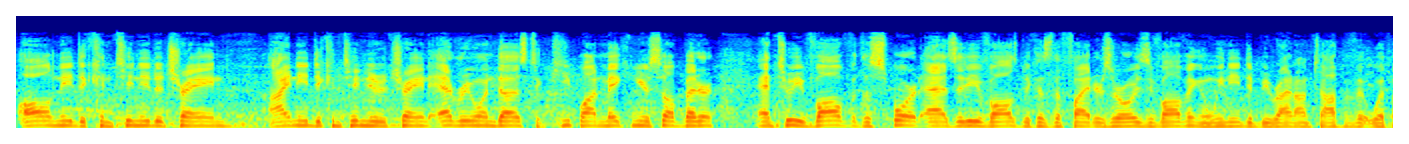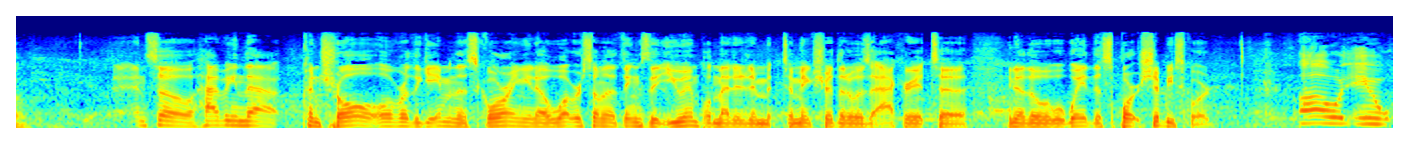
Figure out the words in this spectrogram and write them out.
all need to continue to train. I need to continue to train. Everyone does to keep on making yourself better and to evolve with the sport as it evolves because the fighters are always evolving and we need to be right on top of it with them. And so, having that control over the game and the scoring, you know, what were some of the things that you implemented to make sure that it was accurate to, you know, the way the sport should be scored? Oh, you know,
